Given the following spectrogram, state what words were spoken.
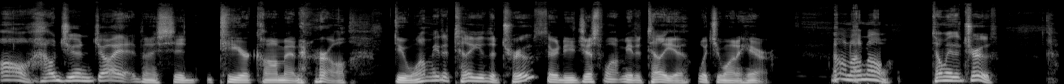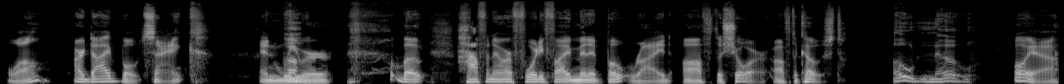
Oh, how'd you enjoy it? And I said, to your comment, Earl, do you want me to tell you the truth, or do you just want me to tell you what you want to hear? no, no, no. Tell me the truth. Well, our dive boat sank and we oh. were about half an hour, 45 minute boat ride off the shore, off the coast. Oh, no. Oh, yeah.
